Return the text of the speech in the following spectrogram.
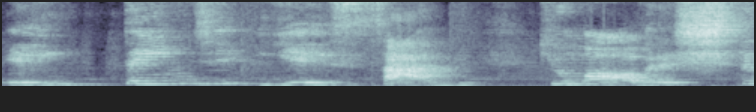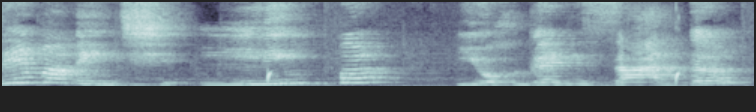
Ele entende e ele sabe que uma obra extremamente limpa e organizada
